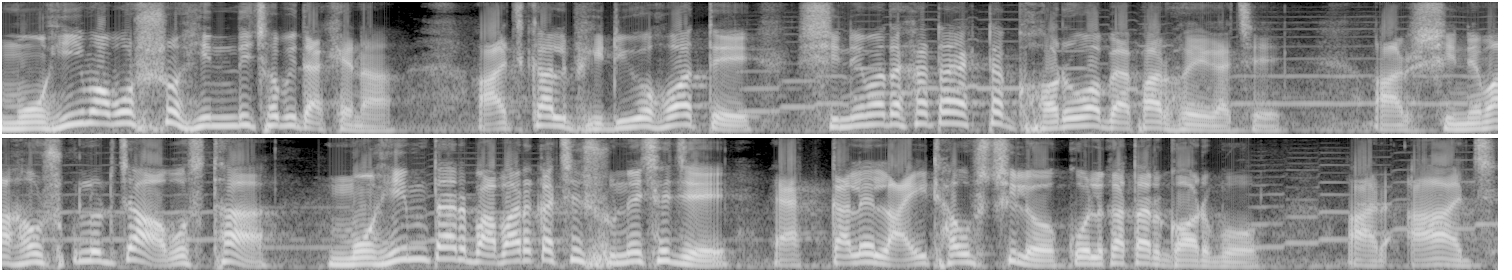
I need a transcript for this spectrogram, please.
মহিম অবশ্য হিন্দি ছবি দেখে না। আজকাল ভিডিও হওয়াতে সিনেমা দেখাটা একটা ঘরোয়া ব্যাপার হয়ে গেছে। আর সিনেমা হাউসগুলোর যা অবস্থা মহিম তার বাবার কাছে শুনেছে যে এককালে লাইট হাউস ছিল কলকাতার গর্ব, আর আজ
